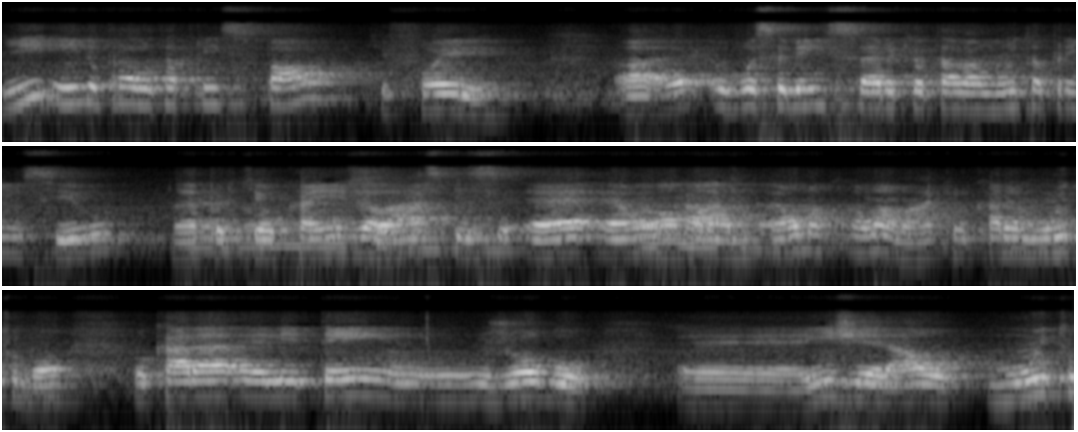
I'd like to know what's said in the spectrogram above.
E indo para a luta principal, que foi, ah, eu vou ser bem sincero que eu estava muito apreensivo, né, É, porque o Caim Velasquez é, é um É uma cara, máquina. é uma, é uma máquina, o cara é muito bom. O cara, ele tem um jogo é, em geral, muito,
